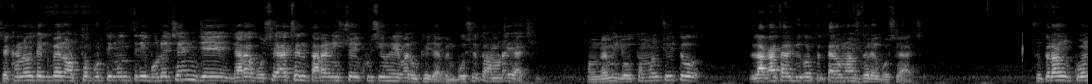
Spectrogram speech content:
সেখানেও দেখবেন অর্থ প্রতিমন্ত্রী বলেছেন যে, যারা বসে আছেন, তারা নিশ্চয়ই খুশি হয়ে এবার উঠে যাবেন। বসে তো আমরাই আছি। সংগ্রামী যৌথ মঞ্চই তো লাগাতার বিগত তেরো মাস ধরে বসে আছে। সুতরাং কোন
